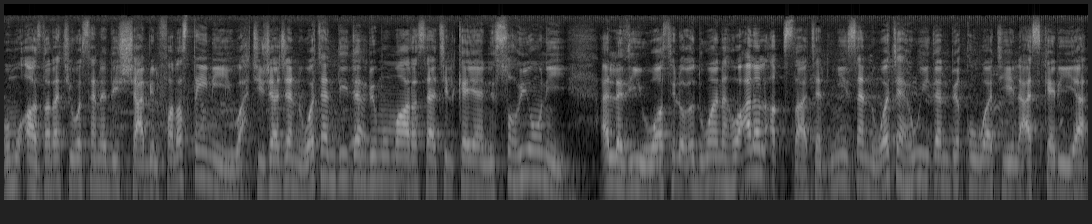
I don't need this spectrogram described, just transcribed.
ومؤازرة وسند الشعب الفلسطيني واحتجاجا وتنديدا بممارسات الكيان الصهيوني الذي يواصل عدوانه على الأقصى تدنيسا وتهويدا بقواته العسكرية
